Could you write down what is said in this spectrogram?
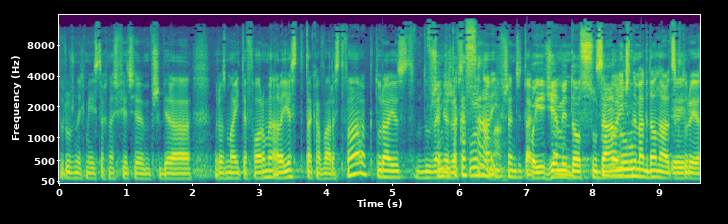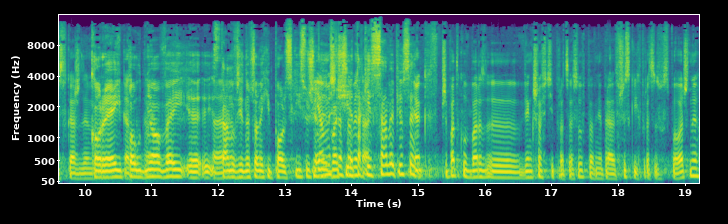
w różnych miejscach na świecie przybiera rozmaite formy, ale jest taka warstwa, która jest w dużej Wszędzie mierze taka wspólna sama. i wszędzie tak. Pojedziemy do Sudanu, Symboliczny McDonald's, y, który jest w każdym... Korei w każdym. Południowej, e, e, Stanów Zjednoczonych i Polski i słyszymy Ja właściwie takie tak, same piosenki. Jak w przypadku bardzo, y, większości procesów, pewnie prawie wszystkich procesów społecznych,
